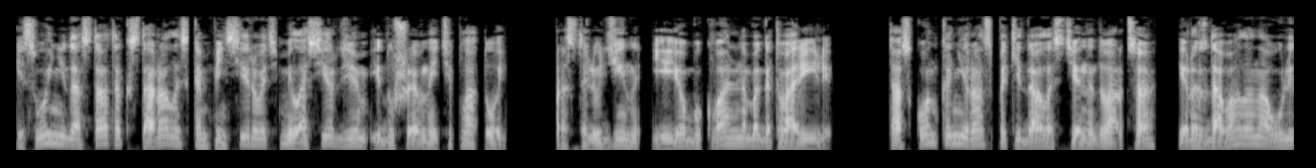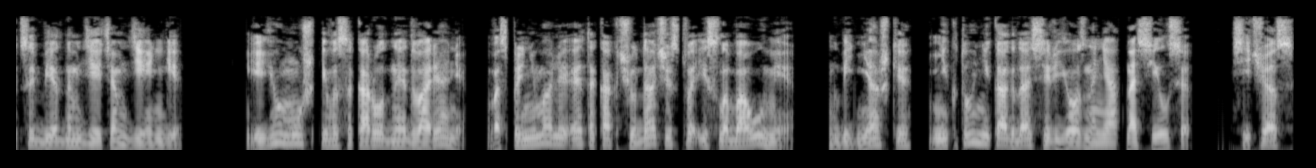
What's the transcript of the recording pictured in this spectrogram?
и свой недостаток старалась компенсировать милосердием и душевной теплотой. Простолюдины ее буквально боготворили. Тосконка не раз покидала стены дворца и раздавала на улице бедным детям деньги. Ее муж и высокородные дворяне воспринимали это как чудачество и слабоумие. К бедняжке никто никогда серьезно не относился. Сейчас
